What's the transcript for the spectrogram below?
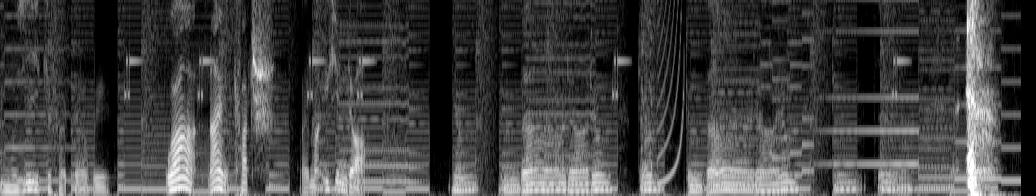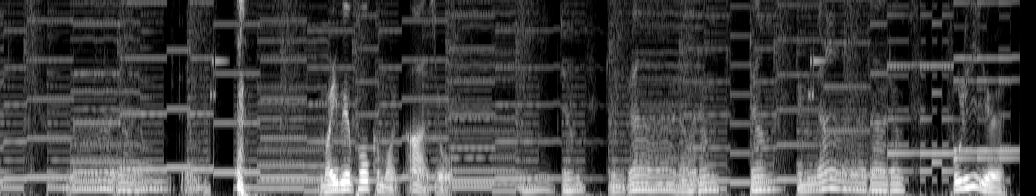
Die Musik gefällt mir irgendwie. Wow, nein, Quatsch. Was mache ich denn da? Maybe Pokémon. Ah, so. Full Heal.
